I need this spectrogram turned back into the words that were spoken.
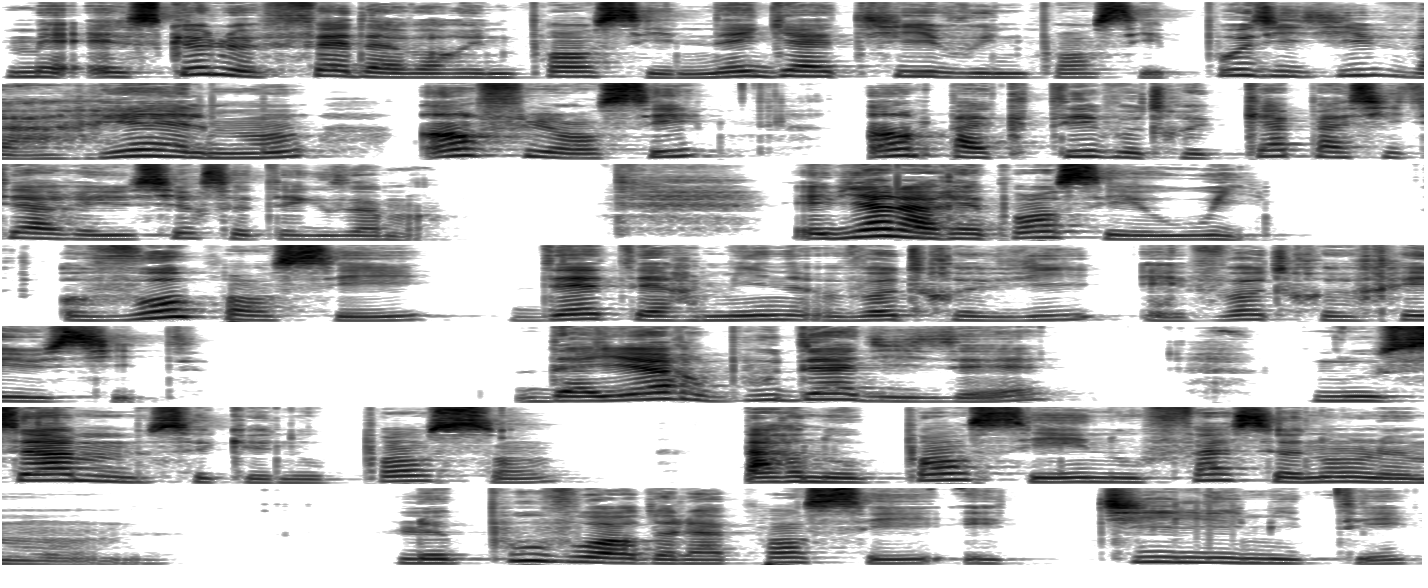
Mais est-ce que le fait d'avoir une pensée négative ou une pensée positive va réellement influencer, impacter votre capacité à réussir cet examen? Eh bien la réponse est oui. Vos pensées déterminent votre vie et votre réussite. D'ailleurs, Bouddha disait Nous sommes ce que nous pensons par nos pensées, nous façonnons le monde. Le pouvoir de la pensée est illimité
